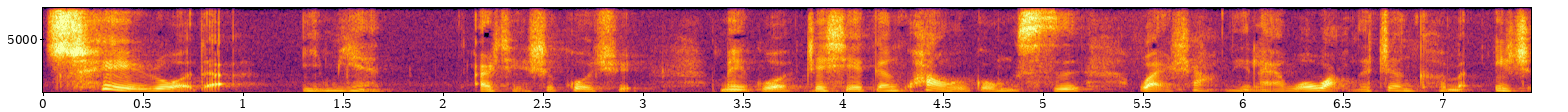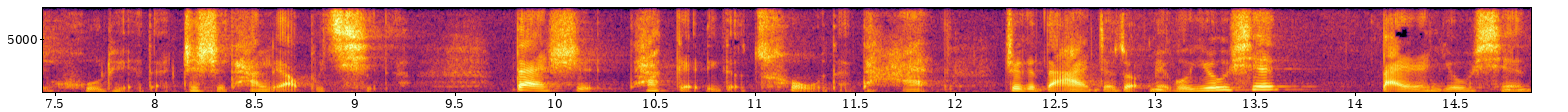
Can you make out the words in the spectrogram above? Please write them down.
脆弱的一面，而且是过去美国这些跟跨国公司晚上你来我往的政客们一直忽略的，这是他了不起的。但是他给了一个错误的答案，这个答案叫做“美国优先，白人优先”。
